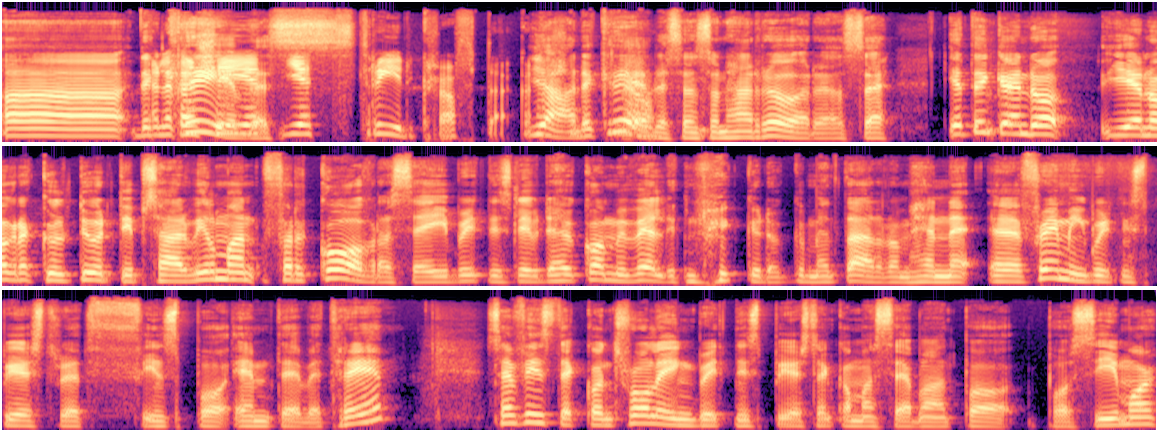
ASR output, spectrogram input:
äh, det Eller krävdes. gett stridkraft där. Kanske. Ja, det krävdes en sån här rörelse. Jag tänker ändå ge några kulturtips här. Vill man förkovra sig i Britneys liv, det har ju kommit väldigt mycket dokumentärer om henne. Eh, Framing Britney Spears tror jag finns på MTV3. Sen finns det Controlling Britney Spears, den kan man se bland annat på, på More.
